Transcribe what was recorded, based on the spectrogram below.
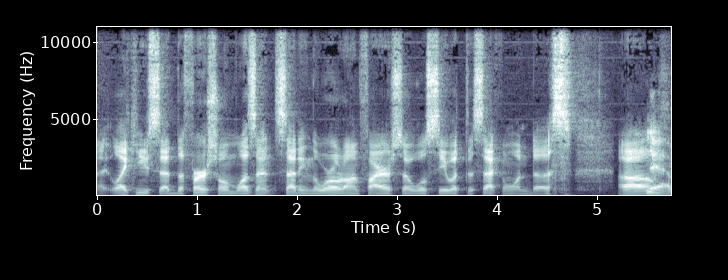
uh, like you said, the first one wasn't setting the world on fire, so we'll see what the second one does. Um, yeah,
